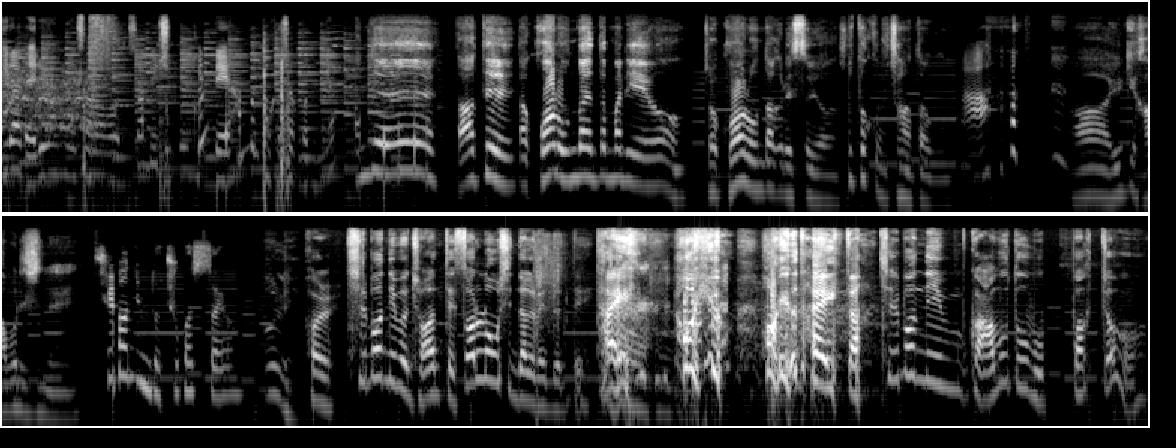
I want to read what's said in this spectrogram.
미라 내려오면서 썰리시고 그때 한 분 더 계셨거든요. 안돼. 나한테 나 구하러 온다 했단 말이에요. 저 구하러 온다 그랬어요. 수도커 붙여놨다고. 아, 아 이렇게 가버리시네 7번님도 죽었어요. 헐 7번님은 저한테 썰러 오신다 그랬는데 다행 허기요 허기요 다행이다 7번님 그 아무도 못 봤죠?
